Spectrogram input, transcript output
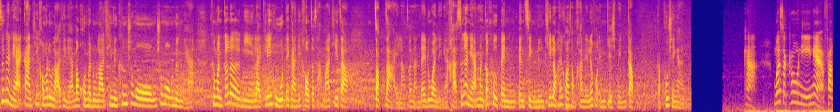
ซึ่งอันเนี้ยการที่เขามาดูไลฟ์อย่างเงี้ยบางคนมาดูไลฟ์ที่หนึ่งครึ่งชั่วโมงชั่วโมงหนึ่งเนี้ยคือมันก็เลยมี likelihood ในการที่เขาจะสามารถที่จะจับจ่ายหลังจากนั้นได้ด้วยอะไรเงี้ยค่ะ ซึ่งอันเนี้ยมันก็คือเป็นเป็นสิ่งหนึ่งที่เราให้ความสำคัญในเรื่องของ engagement กับกับผู้ใช้งาน เมื่อสักครู่นี้เนี่ยฟัง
